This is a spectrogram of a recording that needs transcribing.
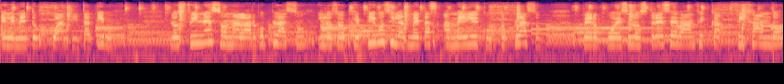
elemento cuantitativo. Los fines son a largo plazo y los objetivos y las metas a medio y corto plazo, pero pues los tres se van fijando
